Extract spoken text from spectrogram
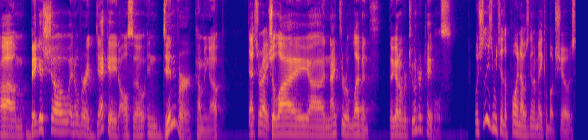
Um, biggest show in over a decade, also in Denver coming up, That's right. July uh, 9th through 11th. They got over 200 tables. Which leads me to the point I was going to make about shows.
